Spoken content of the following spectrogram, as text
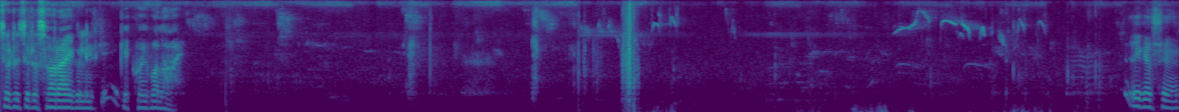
ছোটো ছোটো সরাইগুলিকে খই বলা হয়। গাছের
